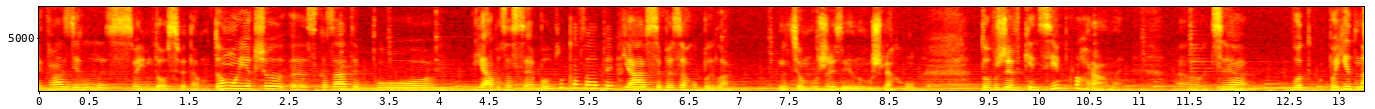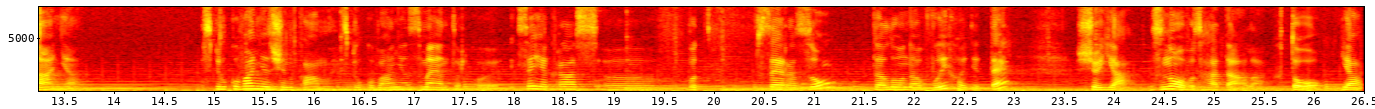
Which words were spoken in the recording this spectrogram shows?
якраз ділилися своїм досвідом. Тому, якщо е, сказати по я за себе буду казати, я себе загубила на цьому жизненному шляху, то вже в кінці програми. Е, Це от поєднання спілкування з жінками, спілкування з менторкою. І це якраз е, от все разом дало на виході те, що я знову згадала, хто я,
